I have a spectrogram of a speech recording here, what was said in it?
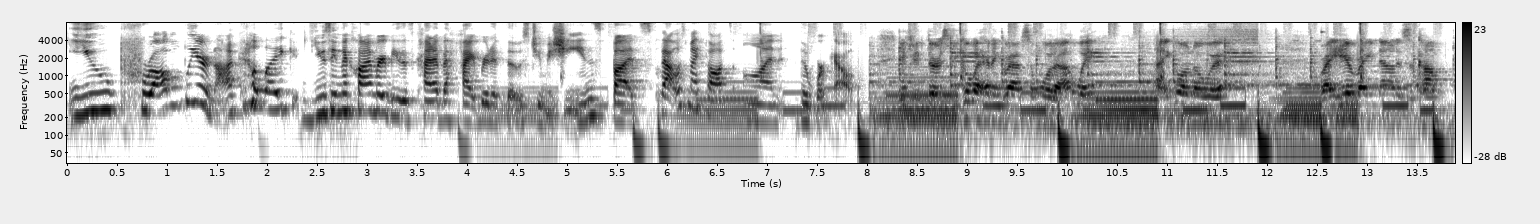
you probably are not gonna like using the climber because it's kind of a hybrid of those two machines. But that was my thoughts on the workout. If you're thirsty, go ahead and grab some water. I'll wait. I ain't going nowhere. Right here, right now, this is a comp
